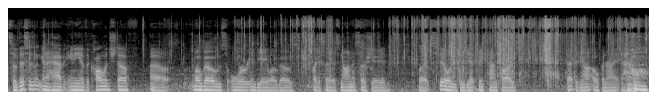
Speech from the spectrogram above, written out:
so this isn't going to have any of the college stuff, uh, logos or NBA logos. Like I said, it's non-associated, but still you can get big time cards. That did not open right at all.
